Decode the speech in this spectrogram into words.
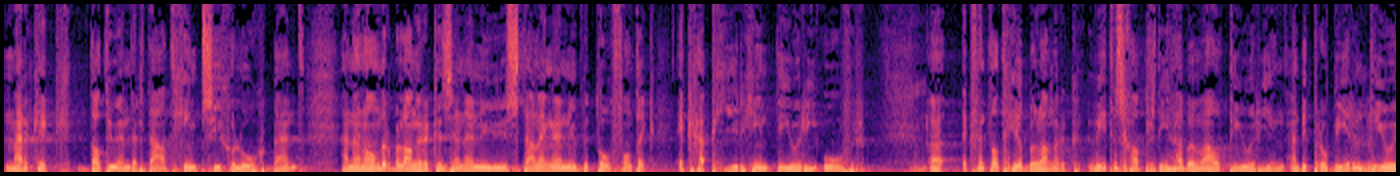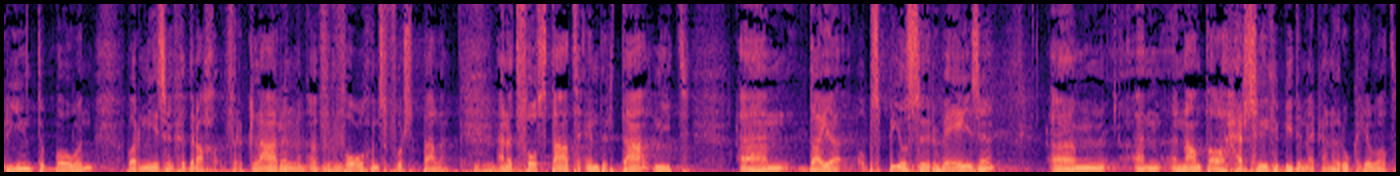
merk ik dat u inderdaad geen psycholoog bent. En een andere belangrijke zin in uw stelling en uw betoog vond ik, ik heb hier geen theorie over. Eh, ik vind dat heel belangrijk. Wetenschappers die hebben wel theorieën. En die proberen theorieën te bouwen waarmee ze gedrag verklaren en vervolgens voorspellen. En het volstaat inderdaad niet ehm, dat je op speelser wijze ehm, een, een aantal hersengebieden, ik ken er ook heel wat,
